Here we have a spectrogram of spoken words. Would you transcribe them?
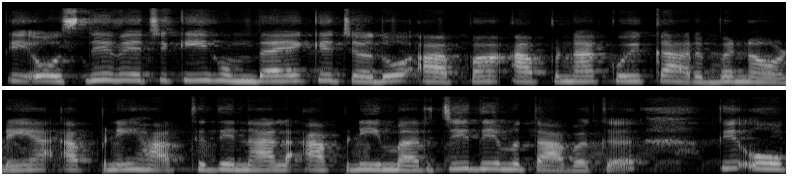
ਤੇ ਉਸ ਦੇ ਵਿੱਚ ਕੀ ਹੁੰਦਾ ਹੈ ਕਿ ਜਦੋਂ ਆਪਾਂ ਆਪਣਾ ਕੋਈ ਘਰ ਬਣਾਉਣੇ ਆ, ਆਪਣੇ ਹੱਥ ਦੇ ਨਾਲ, ਆਪਣੀ ਮਰਜ਼ੀ ਦੇ ਮੁਤਾਬਕ, ਤੇ ਉਹ,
